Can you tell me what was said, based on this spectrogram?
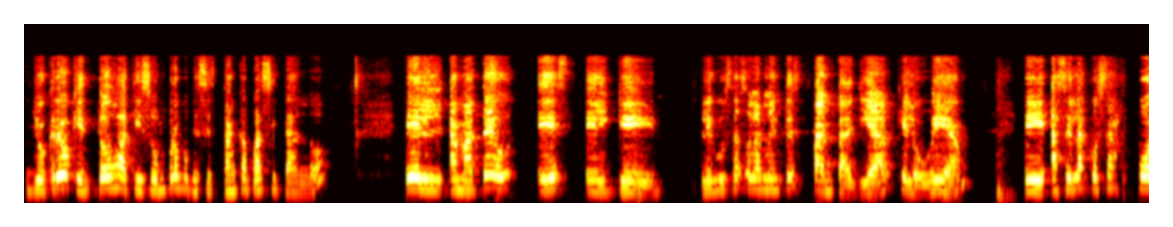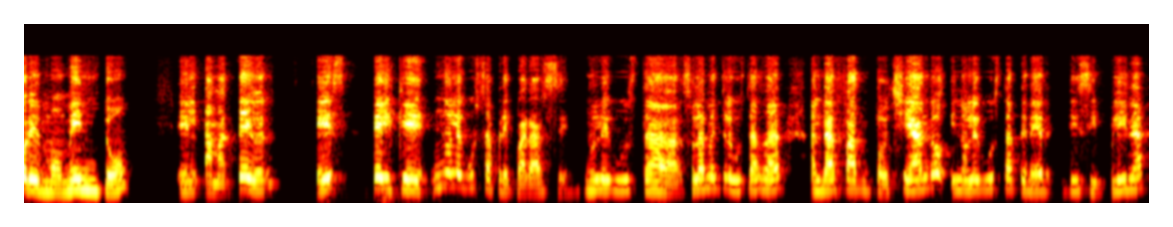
Yo creo que todos aquí son pro porque se están capacitando. El amateur es el que le gusta solamente pantallar, que lo vean, eh, hacer las cosas por el momento. El amateur es el que no le gusta prepararse, no le gusta, solamente le gusta andar, andar fantocheando y no le gusta tener disciplina,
